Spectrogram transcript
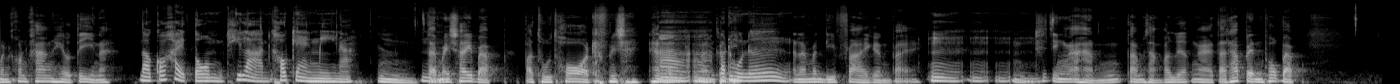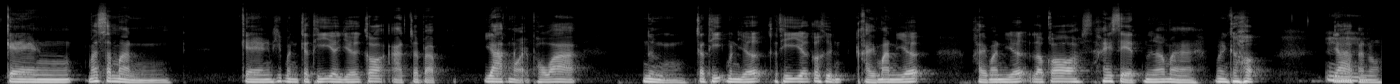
มันค่อนข้างเฮลตี้นะ แล้วก็ไข่ต้มที่ร้านข้าวแกงมีนะ อืม แต่ไม่ใช่แบบปลาทูทอด ไม่ใช่อันอ่านั้นอันอ่านั้นปก็ลาทูดีนึ่งอันนั้นมันดีฟรายเกินไป อืมอืมอืมอืมที่จริงอาหารตามสั่งก็เลือกง่าย แต่ถ้าเป็นพวกแบบแกงมัสมั่นแกงที่มันกะทิเยอะๆก็อาจจะแบบยากหน่อย เพราะว่าหนึ่งกะทิมันเยอะกะทิเยอะก็คือไขมันเยอะ ไขมันเยอะแล้วก็ให้เศษเนื้อมา มันก็ยากอะเนาะ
